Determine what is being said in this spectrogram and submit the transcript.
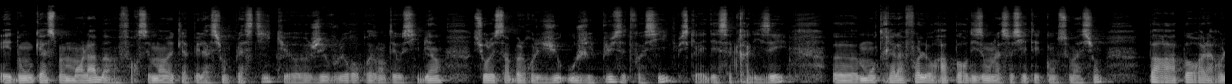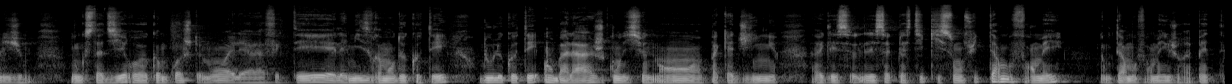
Et donc à ce moment-là, ben, forcément avec l'appellation plastique, euh, j'ai voulu représenter aussi bien sur le symbole religieux où j'ai pu cette fois-ci, puisqu'elle est désacralisée, euh, montrer à la fois le rapport, disons, de la société de consommation par rapport à la religion. Donc c'est-à-dire euh, comme quoi justement elle est à l'affectée, elle est mise vraiment de côté, d'où le côté emballage, conditionnement, packaging, avec les, les sacs plastiques qui sont ensuite thermoformés. Donc thermoformés, je répète,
